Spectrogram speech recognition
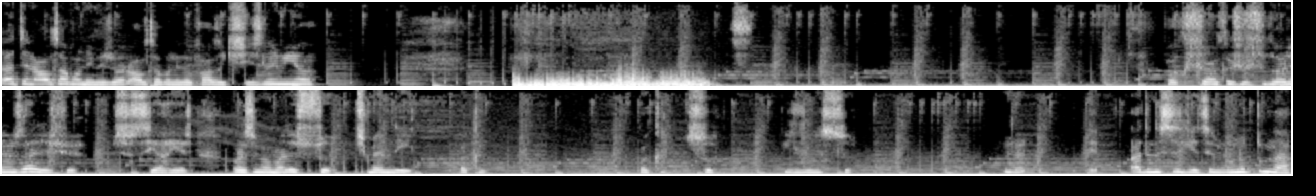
Zaten 6 abonemiz var. 6 aboneden fazla kişi izlemiyor. Bak şu arkadaşlar şu gördüğünüz var ya şu, şu siyah yer. Burası normalde su. Çimen değil. Bakın. Bakın su. Bildiğiniz su. Adını siz getirin. Unuttum da.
